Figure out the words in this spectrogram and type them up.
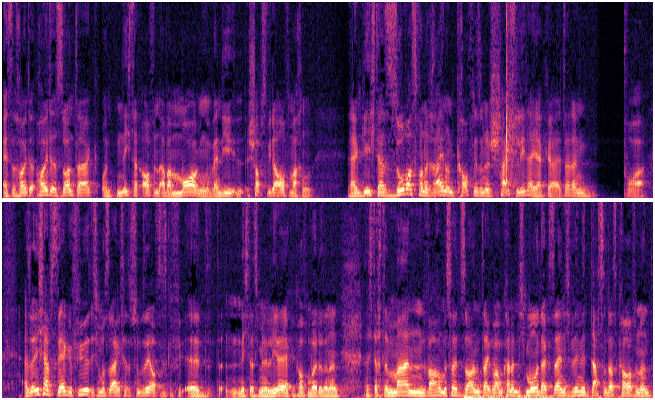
es ist heute, heute ist Sonntag und nichts hat offen, aber morgen, wenn die Shops wieder aufmachen, dann gehe ich da sowas von rein und kaufe mir so eine scheiß Lederjacke, Alter. Dann, boah. Also ich habe es sehr gefühlt. Ich muss sagen, ich hatte schon sehr oft dieses Gefühl, äh, nicht, dass ich mir eine Lederjacke kaufen wollte, sondern dass ich dachte, Mann, warum ist heute Sonntag? Warum kann das nicht Montag sein? Ich will mir das und das kaufen und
